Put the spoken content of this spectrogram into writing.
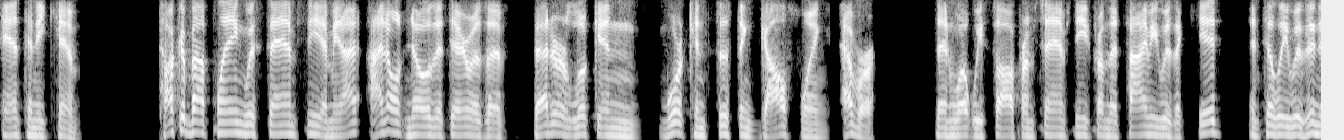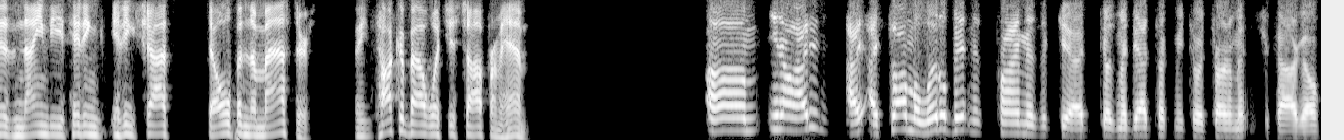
Anthony Kim. Talk about playing with Sam Snead. I mean, I, I don't know that there was a better looking, more consistent golf swing ever than what we saw from Sam Snead from the time he was a kid until he was in his 90s hitting hitting shots to open the Masters. I mean, talk about what you saw from him. Um, you know, I didn't. I, I saw him a little bit in his prime as a kid because my dad took me to a tournament in Chicago,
